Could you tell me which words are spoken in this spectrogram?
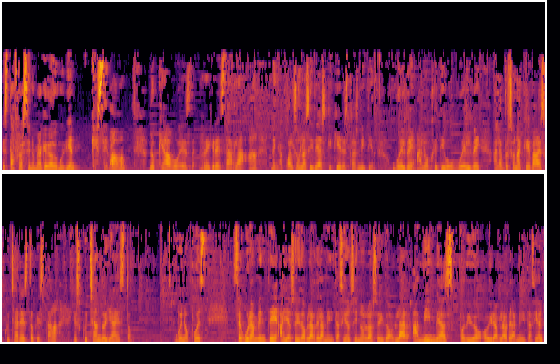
esta frase no me ha quedado muy bien, que se va, lo que hago es regresarla a, venga, ¿cuáles son las ideas que quieres transmitir? Vuelve al objetivo, vuelve a la persona que va a escuchar esto, que está escuchando ya esto. Bueno, pues Seguramente hayas oído hablar de la meditación, si no lo has oído hablar, a mí me has podido oír hablar de la meditación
